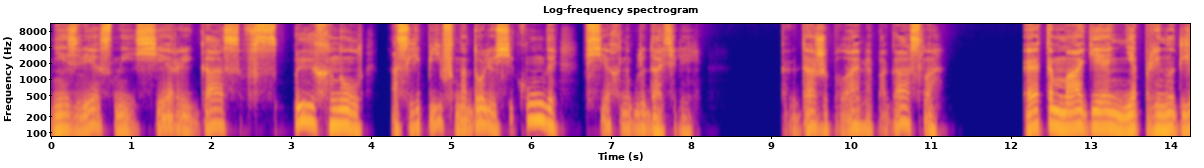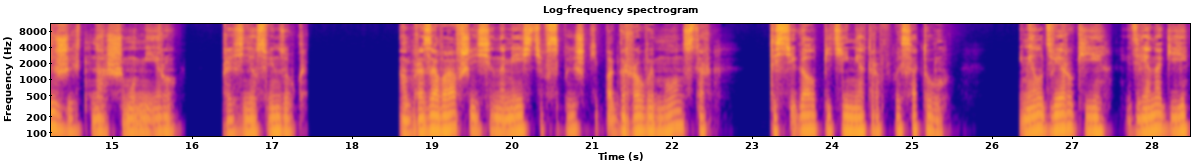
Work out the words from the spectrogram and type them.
неизвестный серый газ вспыхнул, ослепив на долю секунды всех наблюдателей. Когда же пламя погасло, «Эта магия не принадлежит нашему миру», — произнес Винзук. Образовавшийся на месте вспышки багровый монстр достигал пяти метров в высоту. Имел две руки и две ноги,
